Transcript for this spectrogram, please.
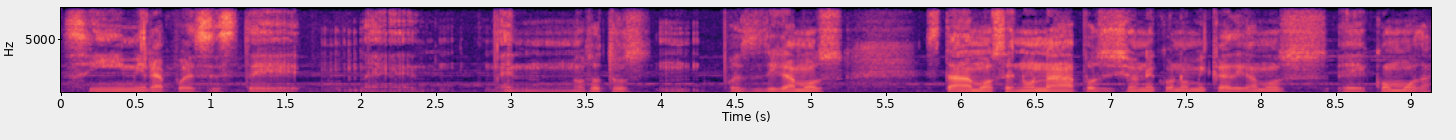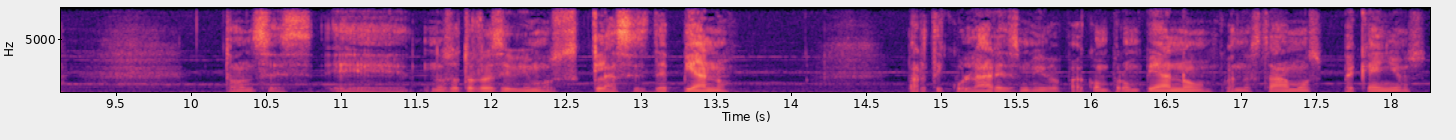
Sí, mira, pues este, eh, nosotros, pues digamos, estábamos en una posición económica, digamos, eh, cómoda. Entonces, eh, nosotros recibimos clases de piano particulares. Mi papá compró un piano cuando estábamos pequeños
